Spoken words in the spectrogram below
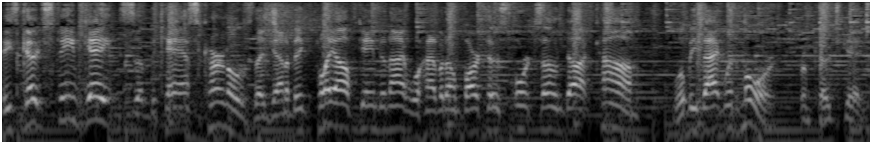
He's Coach Steve Gates of the Cass Colonels. They've got a big playoff game tonight. We'll have it on BartowSportsZone.com. We'll be back with more from Coach Gates.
